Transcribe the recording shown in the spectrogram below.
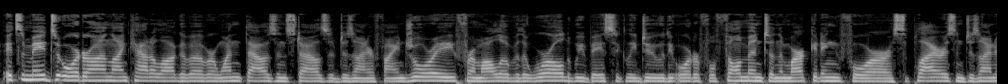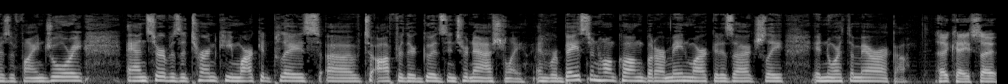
It's a made to order online catalog of over 1,000 styles of designer fine jewelry from all over the world. We basically do the order fulfillment and the marketing for suppliers and designers of fine jewelry and serve as a turnkey marketplace uh, to offer their goods internationally. And we're based in Hong Kong, but our main market is actually in North America. Okay, so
